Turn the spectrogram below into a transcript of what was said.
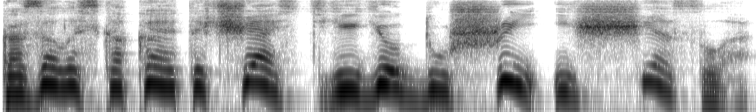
Казалось, какая-то часть ее души исчезла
